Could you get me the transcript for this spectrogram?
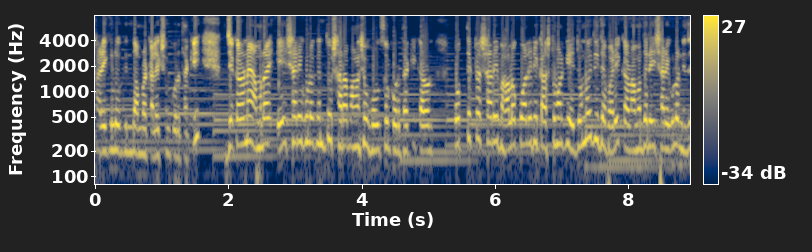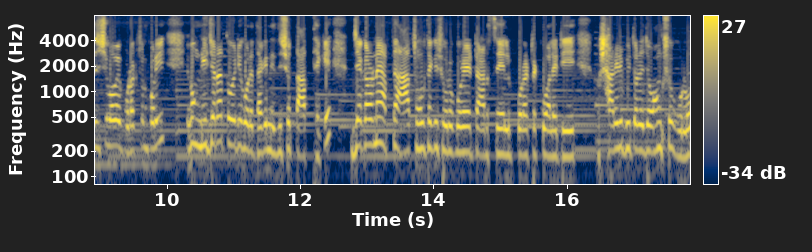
শাড়িগুলো কিন্তু আমরা কালেকশন করে থাকি। যে কারণে আমরা এই শাড়িগুলো কিন্তু সারা বাংলাদেশে হোলসেল করে থাকি। কারণ প্রত্যেকটা শাড়ি ভালো কোয়ালিটি কাস্টমারকে এই জন্যই দিতে পারি। কারণ আমাদের এই শাড়িগুলো নিজস্বভাবে প্রোডাকশন করি এবং নিজেরা তৈরি করে থাকি নিজস্ব তাঁত থেকে। যে কারণে আপনি আঁচল থেকে শুরু করে টার্সেল প্রোডাক্টের কোয়ালিটি শাড়ির ভিতরে যে অংশগুলো,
